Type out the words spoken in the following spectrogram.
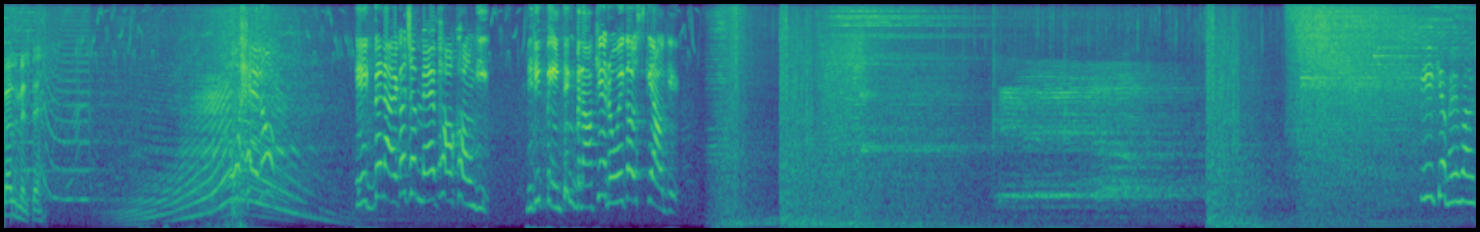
कल मिलते हैं। ओ हेलो। एक दिन आएगा जब मैं भाव खाऊँगी मेरी पेंटिंग बना के रोएगा उसके आगे। ये क्या व्यवहार?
